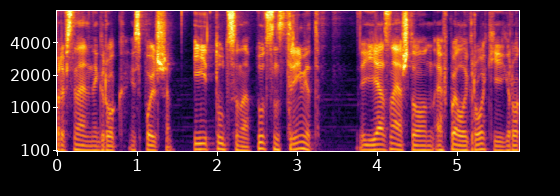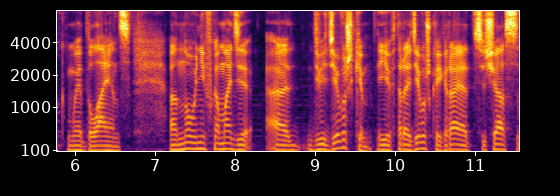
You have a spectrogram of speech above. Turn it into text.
профессиональный игрок из Польши. И Туцена. Туцен стримит. Я знаю, что он FPL игрок и игрок Mad Lions. А, Но у них в команде а, две девушки, и вторая девушка играет сейчас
